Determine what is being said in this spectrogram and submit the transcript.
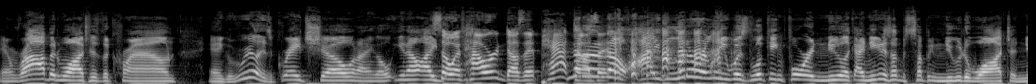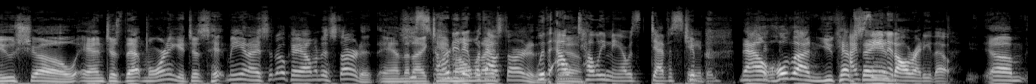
and Robin watches The Crown, and he goes, "Really, it's a great show." And I go, "You know, I So if Howard does it, Pat no, does no, no, it. no. I literally was looking for a new, like, I needed something, something new to watch, a new show, and just that morning it just hit me, and I said, "Okay, I'm going to start it." And then he I came started home it without, and I started it without Yeah. telling me. I was devastated. Now, hold on. You kept I've saying seen it already, though. Um,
